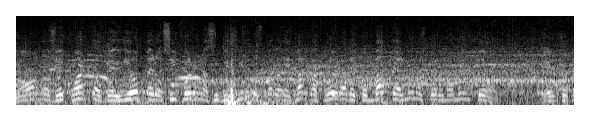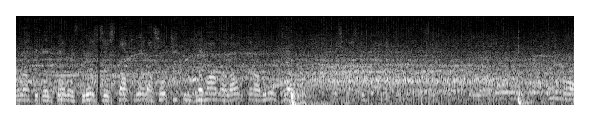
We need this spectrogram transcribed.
No, no sé cuántas le dio, pero sí fueron las suficientes para dejarla fuera de combate, al menos por el momento. El chocolate con todos los tres está fuera. Xochitl llamada, la otra bruja. Es castigada con el Uno,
